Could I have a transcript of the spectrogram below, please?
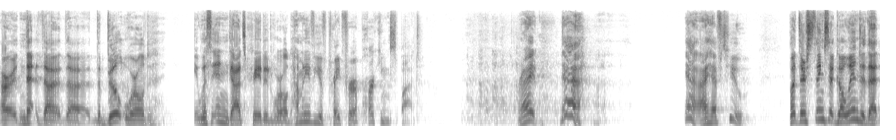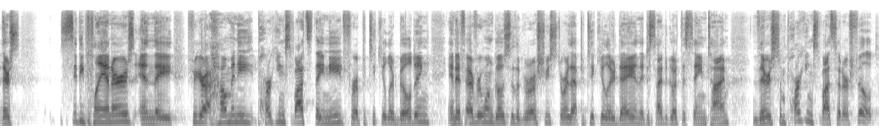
or the, the, the built world within God's created world, how many of you have prayed for a parking spot? right? Yeah. Yeah, I have too. But there's things that go into that. There's city planners and they figure out how many parking spots they need for a particular building. And if everyone goes to the grocery store that particular day and they decide to go at the same time, there's some parking spots that are filled,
